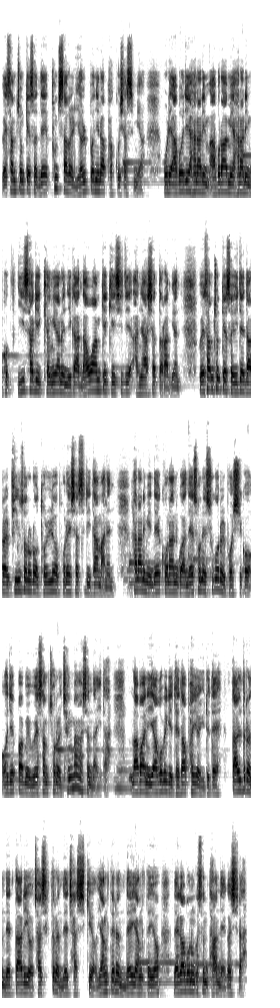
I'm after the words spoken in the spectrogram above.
외삼촌께서 내 품삯을 10번이나 바꾸셨으며 우리 아버지의 하나님 아브라함의 하나님 곧 이삭이 경외하는 이가 나와 함께 계시지 아니하셨더라면 외삼촌께서 이제 나를 빈손으로 돌려보내셨으리다마는 하나님이 내 고난과 내 손의 수고를 보시고 어젯밤에 외삼촌을 책망하셨나이다. 라반이 야곱에게 대답하여 이르되 딸들은 내 딸이요 자식들은 내 자식이요 양떼는 내 양떼요 내가 보는 것은 다 내 것이라.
